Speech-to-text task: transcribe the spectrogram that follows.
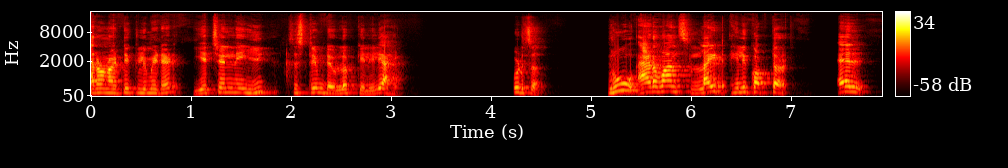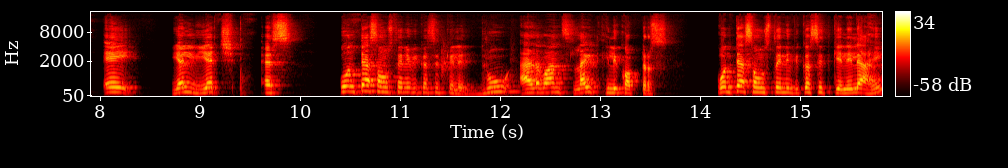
एरोनॉटिक लिमिटेड एच ही सिस्टीम डेव्हलप केलेली आहे. पुढचं Dhruv advance light helicopter L A L H S कोणत्या संस्थेने विकसित केले? ध्रुव ऍडव्हान्स लाइट हेलिकॉप्टर्स कोणत्या संस्थेने विकसित केलेले आहे?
